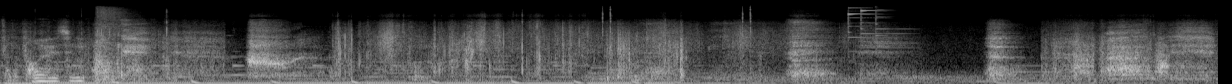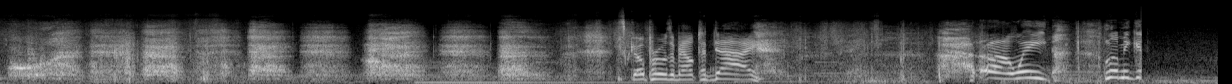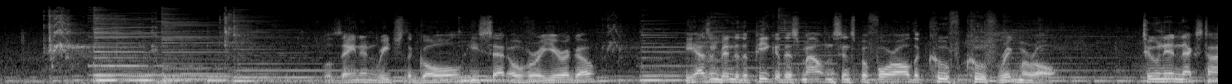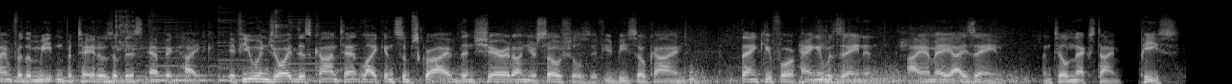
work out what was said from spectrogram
for the poison oak. GoPro's about to die. Oh, wait. Let me get. Will Zainenn reach the goal he set over a year ago? He hasn't been to the peak of this mountain since before all the koof koof rigmarole. Tune in next time for the meat and potatoes of this epic hike. If you enjoyed this content, like and subscribe, then share it on your socials if you'd be so kind. Thank you for hanging with Zainenn. I am AI Zain. Until next time, peace.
